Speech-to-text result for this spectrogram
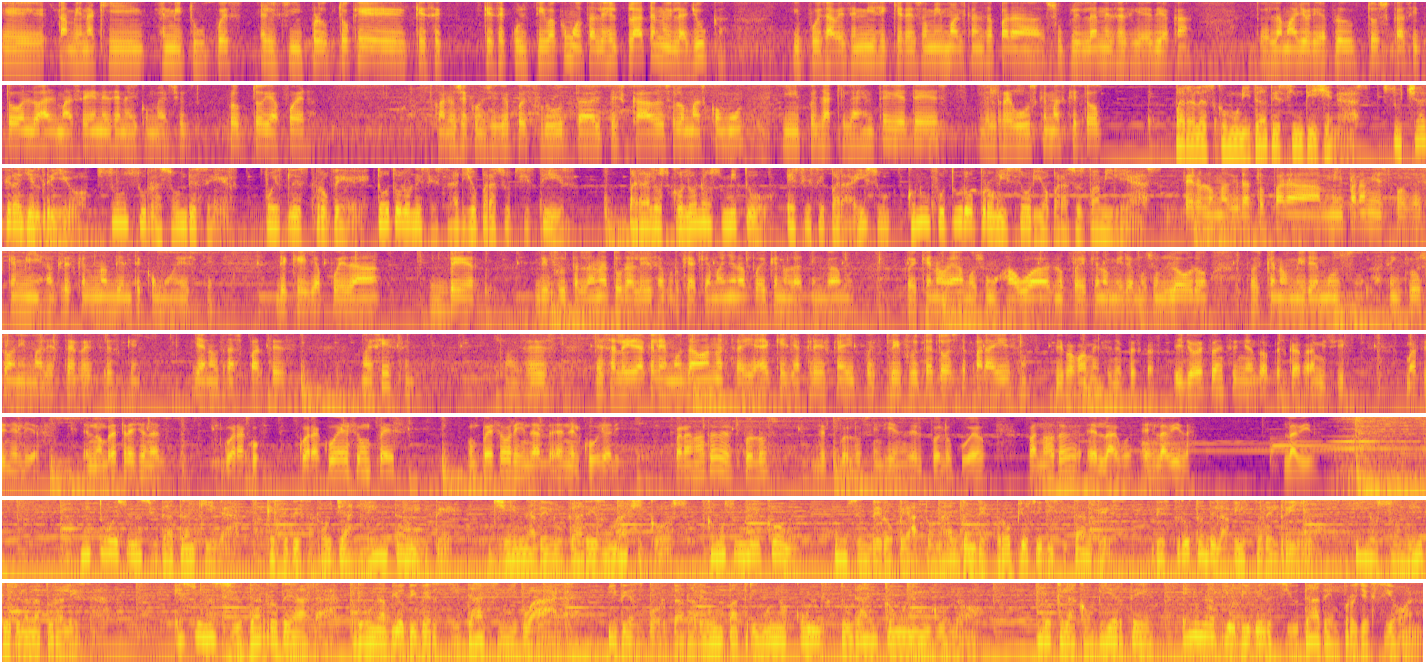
Eh, también aquí en Mitú, pues el, el producto que, que se que se cultiva como tal es el plátano y la yuca. Y pues a veces ni siquiera eso mismo alcanza para suplir las necesidades de acá. Entonces la mayoría de productos, casi todo en los almacenes, en el comercio, producto de afuera. Cuando se consigue pues fruta, el pescado, eso es lo más común. Y pues aquí la gente vive de eso, del rebusque más que todo. Para las comunidades indígenas, su chagra y el río son su razón de ser, pues les provee todo lo necesario para subsistir para los colonos Mitú es ese paraíso con un futuro promisorio para sus familias. Pero lo más grato para mí para mi esposa es que mi hija crezca en un ambiente como este, de que ella pueda ver, disfrutar la naturaleza, porque aquí a mañana puede que no la tengamos, puede que no veamos un jaguar, no puede que no miremos un loro, puede que no miremos hasta incluso animales terrestres que ya en otras partes no existen. Entonces, esa es la idea que le hemos dado a nuestra hija de que ella crezca y pues disfrute todo este paraíso. Mi papá me enseñó a pescar y yo estoy enseñando a pescar a mis hijos, Martín Elías. El nombre tradicional, guaracú. Guaracú es un pez, un pez original en el Cuyari. Para nosotros del pueblo, del pueblo indígena, del pueblo cubeo, para nosotros el agua es la vida, la vida. Mitú es una ciudad tranquila que se desarrolla lentamente llena de lugares mágicos, como su malecón, un sendero peatonal donde propios y visitantes disfrutan de la vista del río y los sonidos de la naturaleza. Es una ciudad rodeada de una biodiversidad sin igual y desbordada de un patrimonio cultural como ninguno, lo que la convierte en una biodiversidad en proyección.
